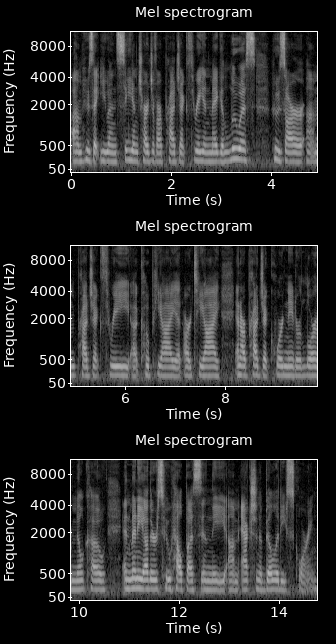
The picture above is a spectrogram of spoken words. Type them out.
um, who's at UNC in charge of our Project 3, and Megan Lewis, who's our um, Project 3 uh, co-PI at RTI, and our project coordinator, Laura Milko, and many others who help us in the um, actionability scoring.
